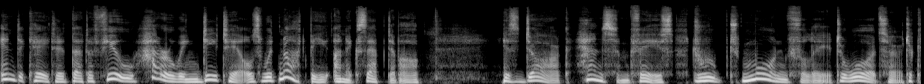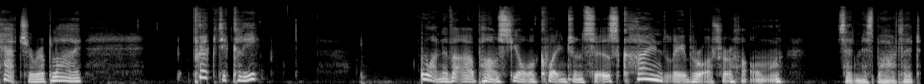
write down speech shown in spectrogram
indicated that a few harrowing details would not be unacceptable. His dark, handsome face drooped mournfully towards her to catch a reply. Practically. One of our pension acquaintances kindly brought her home, said Miss Bartlett,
